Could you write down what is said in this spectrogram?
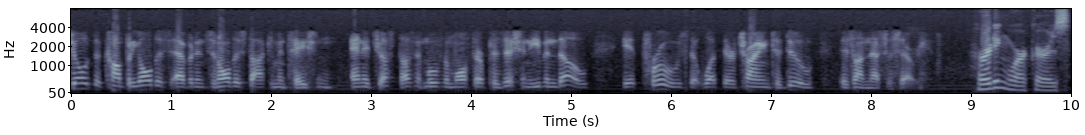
showed the company all this evidence and all this documentation, and it just doesn't move them off their position, even though it proves that what they're trying to do is unnecessary. Hurting workers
